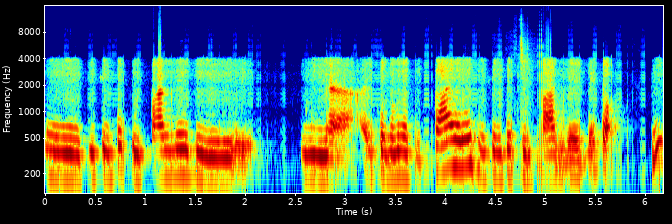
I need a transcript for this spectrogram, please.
eh, se siente culpable de la economía de sus padres, se siente culpable de todo. ¿sí?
